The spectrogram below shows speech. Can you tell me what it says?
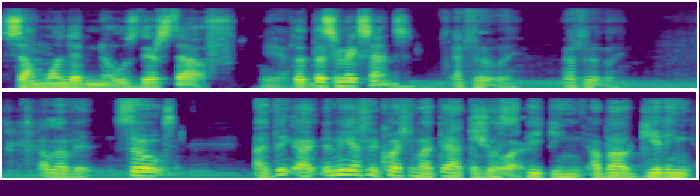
someone that knows their stuff yeah that does it make sense absolutely absolutely i love it so i think I, let me ask you a question about that that sure. speaking about getting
